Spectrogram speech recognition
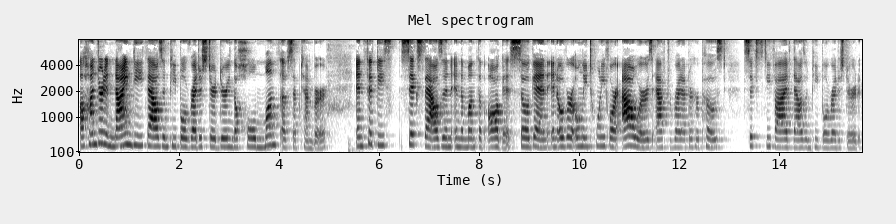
190,000 people registered during the whole month of September and 56,000 in the month of August. So again, in over only 24 hours after right after her post, 65,000 people registered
